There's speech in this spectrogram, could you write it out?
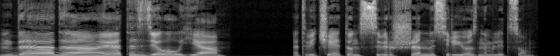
«Да-да, это сделал я», — отвечает он с совершенно серьезным лицом.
